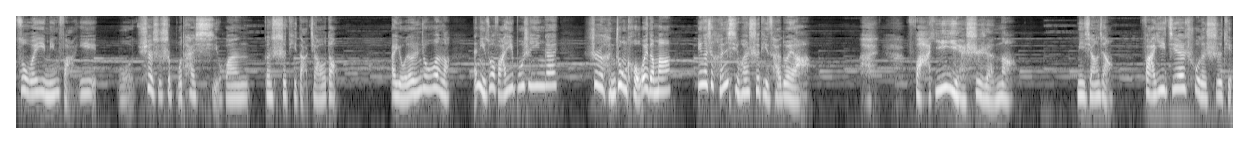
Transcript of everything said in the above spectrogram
作为一名法医，我确实是不太喜欢跟尸体打交道。哎，有的人就问了：哎，你做法医不是应该是很重口味的吗？应该是很喜欢尸体才对啊。哎，法医也是人呐，你想想，法医接触的尸体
